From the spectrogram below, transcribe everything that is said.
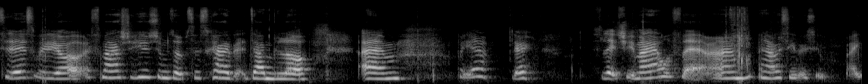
today's video, smash a huge thumbs up, subscribe down below. Um, but yeah, it's literally my outfit. Um, and I will see you very soon. Bye.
